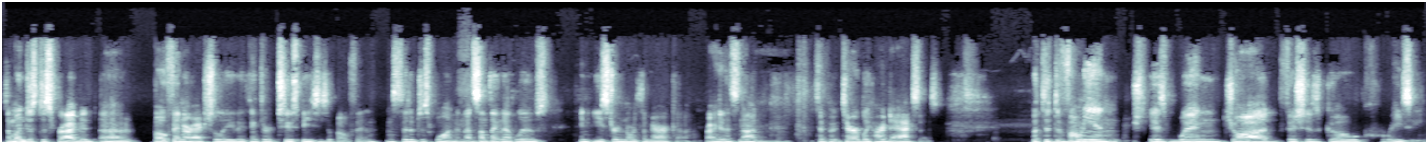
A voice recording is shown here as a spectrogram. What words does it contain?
someone just described it. Uh, bowfin are actually, they think there are two species of bowfin instead of just one. And that's something that lives in Eastern North America, right? That's not mm-hmm. terribly hard to access. But the Devonian is when jawed fishes go crazy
